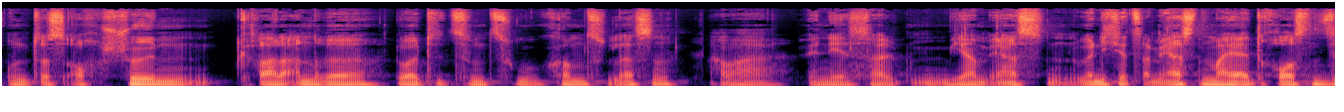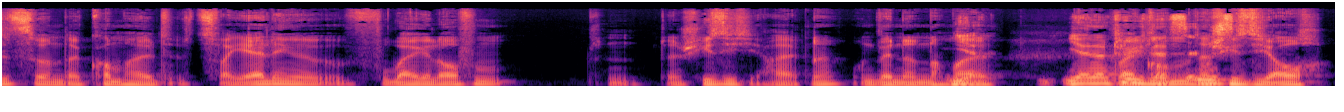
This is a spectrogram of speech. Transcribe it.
und das auch schön, gerade andere Leute zum Zuge kommen zu lassen. Aber wenn jetzt halt mir am ersten, wenn ich jetzt am ersten Mai draußen sitze und da kommen halt zwei Jährlinge vorbeigelaufen, dann, dann schieße ich halt, ne? Und wenn dann nochmal ja, ja, natürlich, kommen, dann schieße ich auch.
